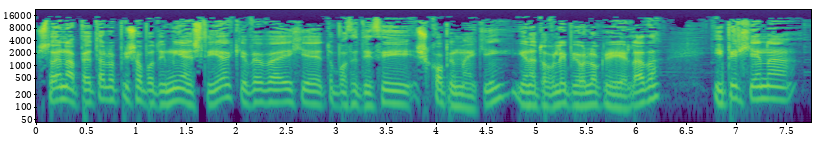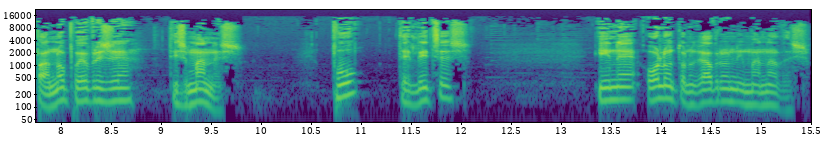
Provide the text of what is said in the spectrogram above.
στο ένα πέταλο πίσω από τη μία αιστεία και βέβαια είχε τοποθετηθεί σκόπιμα εκεί για να το βλέπει ολόκληρη η Ελλάδα. Υπήρχε ένα πανό που έβριζε τις μάνες. Πού τελίτσες είναι όλων των γάβρων οι μανάδες.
